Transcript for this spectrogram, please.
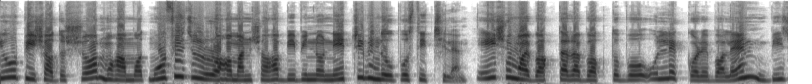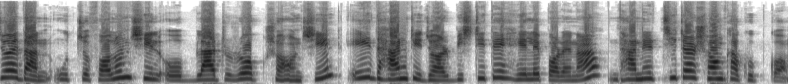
ইউপি সদস্য মোহাম্মদ মফিজুর রহমান সহ বিভিন্ন নেতৃবৃন্দ উপস্থিত ছিলেন। এই সময় বক্তারা বক্তব্য উল্লেখ করে বলেন, বিজয় দান উচ্চ ফলনশীল ও ব্লাড রোগ সহনশীল, এই ধানটি ঝড় বৃষ্টিতে হেলে পড়ে না। ধানের চিটার সংখ্যা খুব কম।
